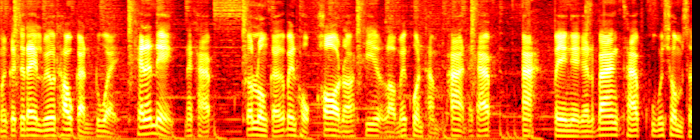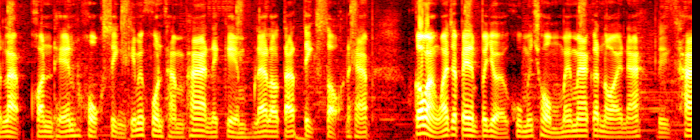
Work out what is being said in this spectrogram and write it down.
มันก็จะได้เลเวลเท่ากันด้วย แค่นั้นเองนะครับก็รวมกันก็เป็น 6 ข้อเนาะที่เราไม่ควรทำพลาดนะครับอะเป็นยังไงกันบ้างครับคุณผู้ชมสำหรับคอนเทนต์6สิ่งที่ไม่ควรทำพลาดในเกมและเราตัดติกสอนะครับก็หวังว่าจะเป็นประโยชน์กับคุณผู้ชมไม่มากก็น้อยนะ หรือใคร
